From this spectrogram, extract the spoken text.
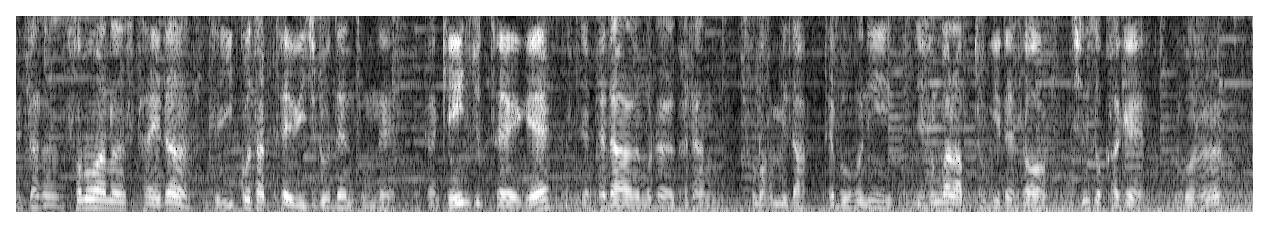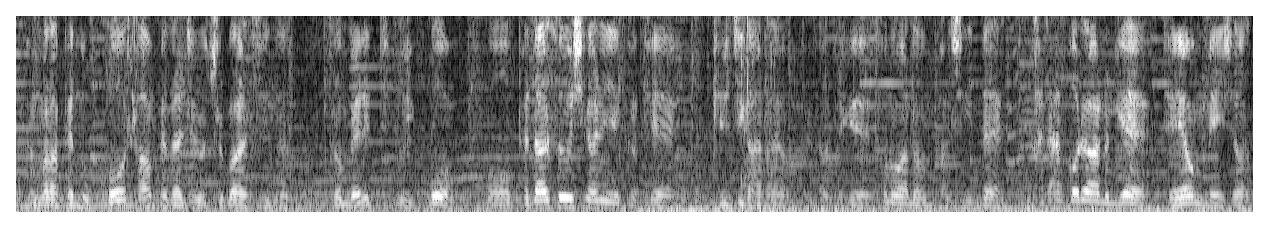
일단은 선호하는 스타일은 이제 이코다테 위주로 된 동네, 그러니까 개인 주택에 이제 배달하는 것을 가장 선호합니다. 대부분이 현관 앞 두길에서 신속하게 물건을 현관 앞에 놓고 다음 배달지로 출발할 수 있는 그런 메리트도 있고 뭐 배달 소요 시간이 그렇게 길지가 않아요. 그래서 되게 선호하는 방식인데 가장 꺼려하는 게 대형 맨션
